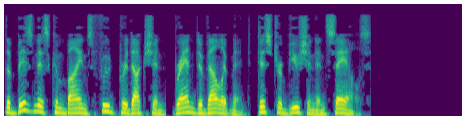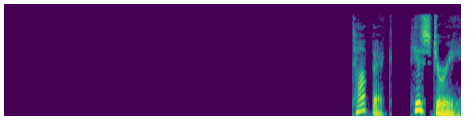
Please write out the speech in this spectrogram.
The business combines food production, brand development, distribution and sales. History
